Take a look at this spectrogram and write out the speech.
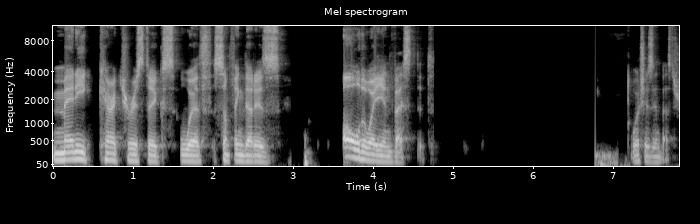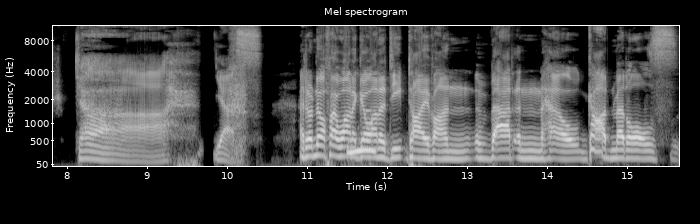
many characteristics with something that is all the way invested which is investor. Yeah. Yes. I don't know if I want to go mm-hmm. on a deep dive on that and how God metals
